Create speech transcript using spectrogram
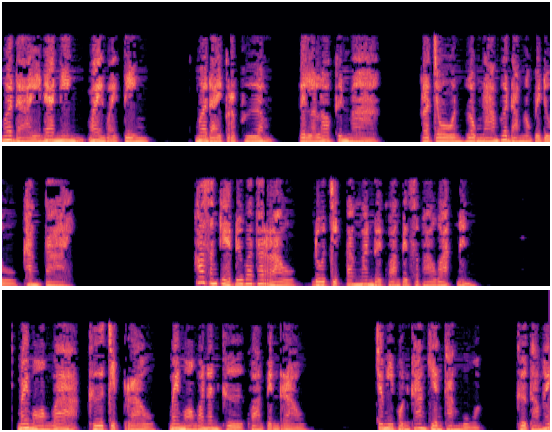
เมื่อใดแน่นิ่งไม่ไหวติง เมื่อใดกระเพื่อม เป็นละลอกขึ้นมากระโจนลงน้ำเพื่อดำลงไปดูข้างใต้ ข้อสังเกตด้วยว่าถ้าเราดูจิตตั้งมั่นโดยความเป็นสภาวะหนึ่ง ไม่มองว่าคือจิตเราไม่มองว่านั่นคือความเป็นเรา จะมีผลข้างเคียงทางบวก คือทำให้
